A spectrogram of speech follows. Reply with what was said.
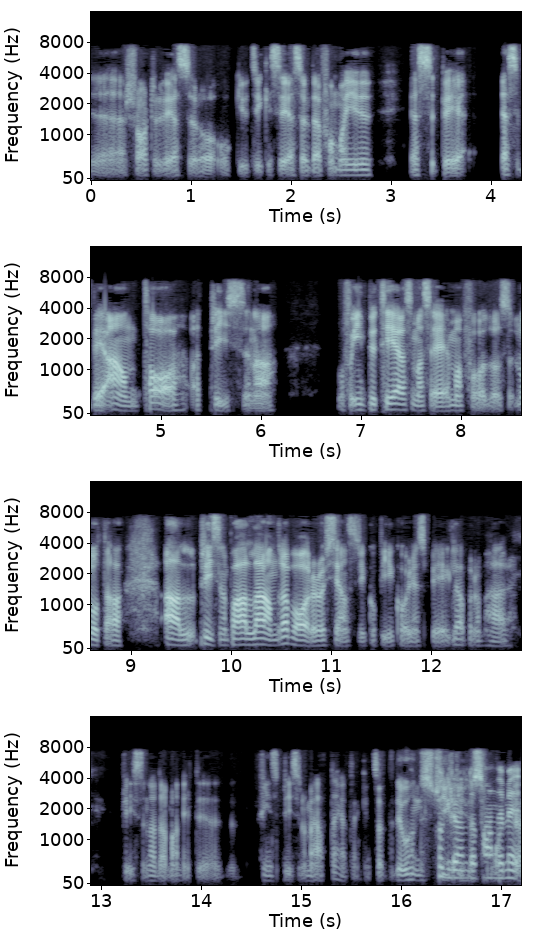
eh, charterresor och, och utrikesresor. Där får man ju SCB, SCB anta att priserna man får imputera som man säger, man får låta all, priserna på alla andra varor och tjänster i kopikorgen spegla på de här priserna där man inte finns priser att mäta helt enkelt. Så det understryker på grund av pandemin?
